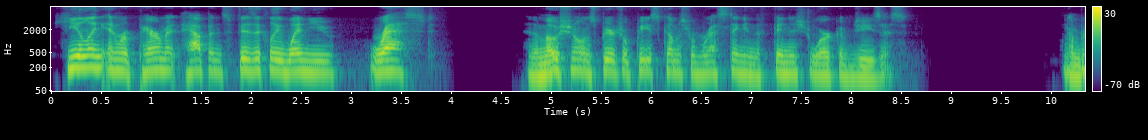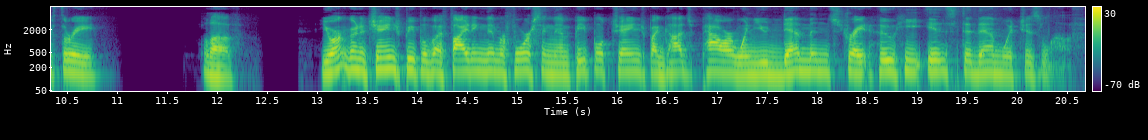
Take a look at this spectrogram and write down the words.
Healing and repairment happens physically when you rest. And emotional and spiritual peace comes from resting in the finished work of Jesus. Number three, love. You aren't going to change people by fighting them or forcing them. People change by God's power when you demonstrate who He is to them, which is love.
